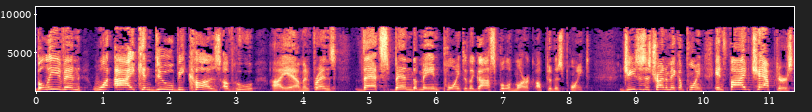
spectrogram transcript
Believe in what I can do because of who I am. And friends, that's been the main point of the Gospel of Mark up to this point. Jesus is trying to make a point in five chapters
